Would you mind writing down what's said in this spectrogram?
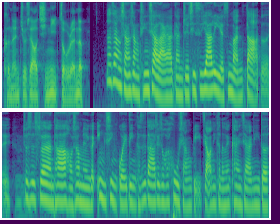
可能就是要请你走人了。那这样想想听下来啊，感觉其实压力也是蛮大的诶。就是虽然它好像没有一个硬性规定，可是大家就是会互相比较，你可能会看一下你的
